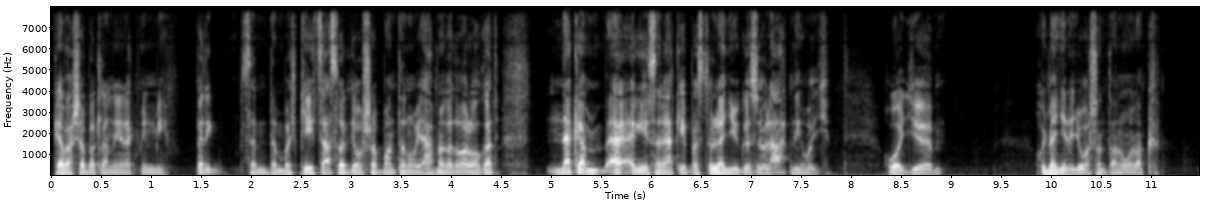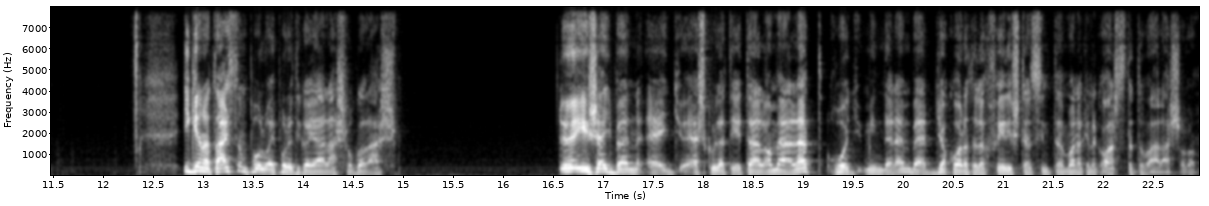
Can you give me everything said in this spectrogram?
kevesebbek lennének, mint mi. Pedig szerintem vagy kétszázszor gyorsabban tanulják meg a dolgokat. Nekem e-, egészen elképesztő lenyűgöző látni, hogy, hogy hogy mennyire gyorsan tanulnak. Igen, a Tyson Polo egy politikai állásfoglalás. Ő és egyben egy eskületétel amellett, hogy minden ember gyakorlatilag félisten szinten van, akinek arctetoválása van.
